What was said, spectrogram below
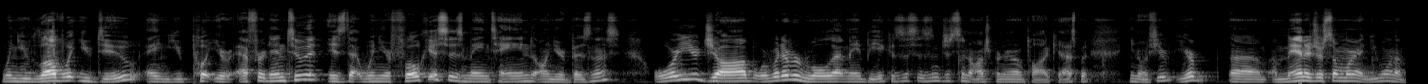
when you love what you do and you put your effort into it is that when your focus is maintained on your business or your job or whatever role that may be because this isn't just an entrepreneurial podcast but you know if you're you're um, a manager somewhere and you want to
